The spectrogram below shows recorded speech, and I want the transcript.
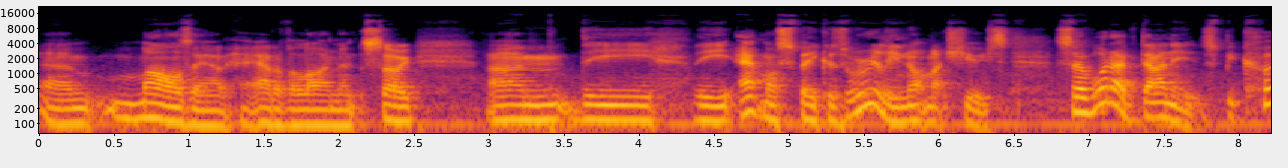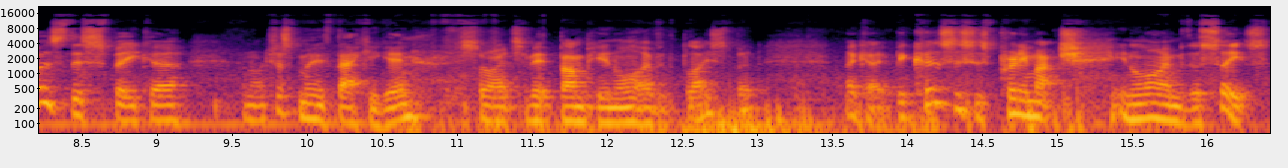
um, miles out, out of alignment. So um, the, the Atmos speakers were really not much use. So what I've done is, because this speaker, and I'll just move back again, sorry it's a bit bumpy and all over the place, but okay, because this is pretty much in line with the seats,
